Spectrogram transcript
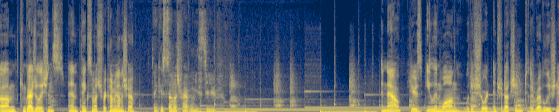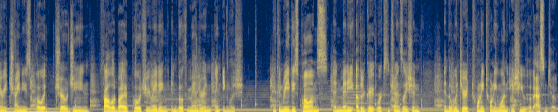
um, congratulations and thanks so much for coming on the show. Thank you so much for having me, Steve. And now, here's Elin Wong with a short introduction to the revolutionary Chinese poet Qiu Jin, followed by a poetry reading in both Mandarin and English. You can read these poems and many other great works in translation in the winter 2021 issue of Asymptote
